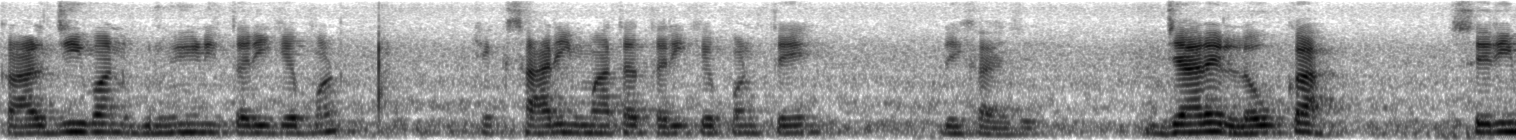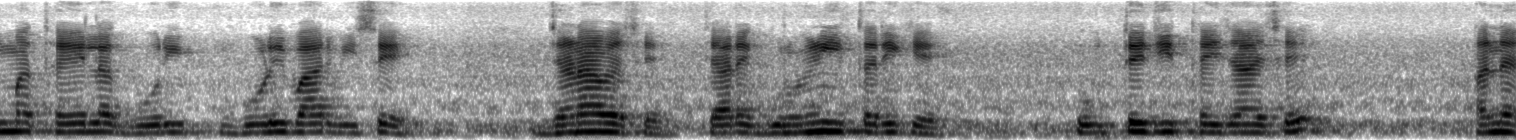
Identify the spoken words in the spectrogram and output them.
કાળજીવાન ગૃહિણી તરીકે પણ, એક સારી માતા તરીકે પણ તે દેખાય છે. જ્યારે લૌકા શેરીમાં થયેલા ગોળી, ગોળીબાર વિશે જણાવે છે, ત્યારે ગૃહિણી તરીકે ઉત્તેજિત થઈ જાય છે અને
